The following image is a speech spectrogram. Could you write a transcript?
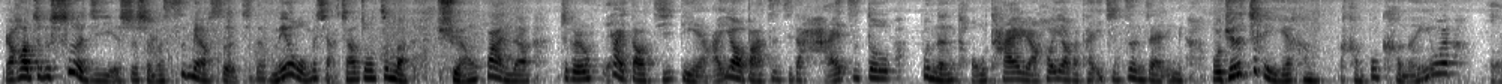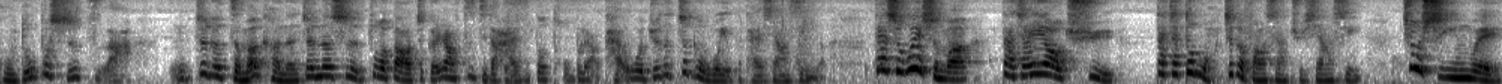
然后这个设计也是什么寺庙设计的，没有我们想象中这么玄幻的。这个人坏到极点啊，要把自己的孩子都不能投胎，然后要把他一直镇在里面。我觉得这个也很很不可能，因为虎毒不食子啊，嗯，这个怎么可能真的是做到这个让自己的孩子都投不了胎？我觉得这个我也不太相信的。但是为什么大家要去，大家都往这个方向去相信？就是因为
